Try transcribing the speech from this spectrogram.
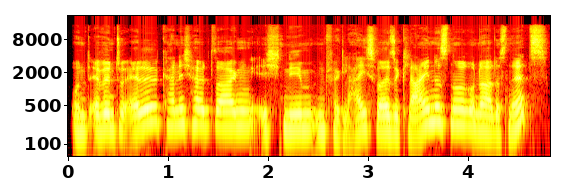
Und eventuell kann ich halt sagen, ich nehme ein vergleichsweise kleines neuronales Netz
